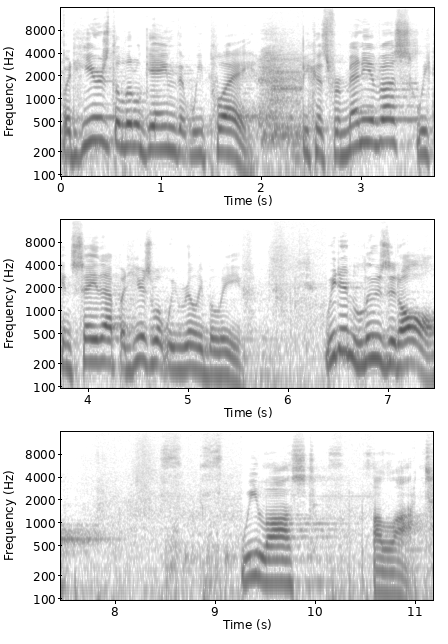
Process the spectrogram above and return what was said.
But here's the little game that we play. Because for many of us, we can say that, but here's what we really believe we didn't lose it all, we lost a lot.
